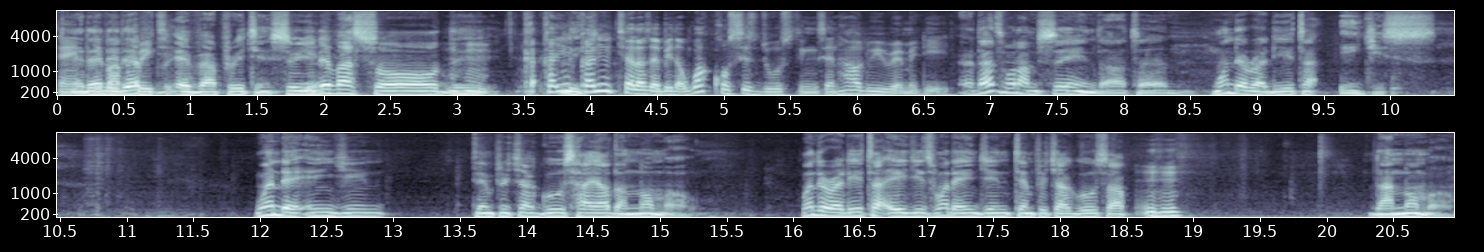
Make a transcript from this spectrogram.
and, and, then evaporating. it evaporating. So you Yeah. never saw the. Ca- can you leak. can you tell us a bit of what causes those things and how do we remedy it? Uh, That's what I'm saying. That um, when the radiator ages, when the engine temperature goes higher than normal, when the radiator ages, when the engine temperature goes up than normal,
